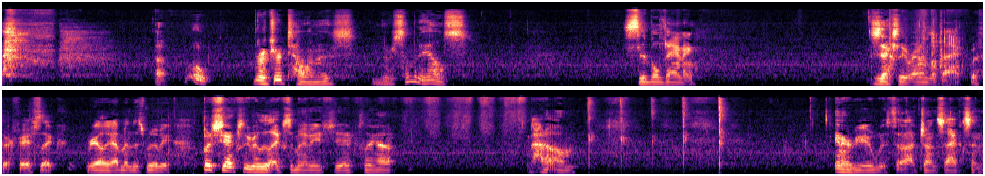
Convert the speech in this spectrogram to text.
uh, oh, Richard Thomas. There's somebody else. Sybil Danning she's actually around the back with her face like, really, I'm in this movie. But she actually really likes the movie. She actually got had a um, interview with uh, John Saxon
